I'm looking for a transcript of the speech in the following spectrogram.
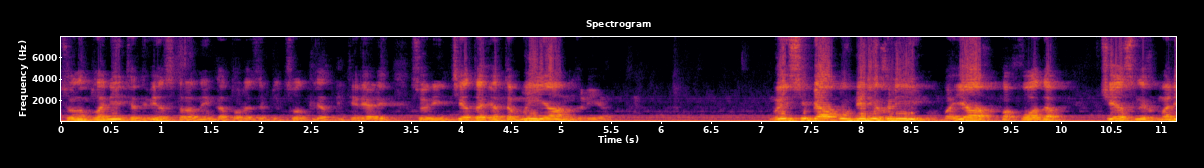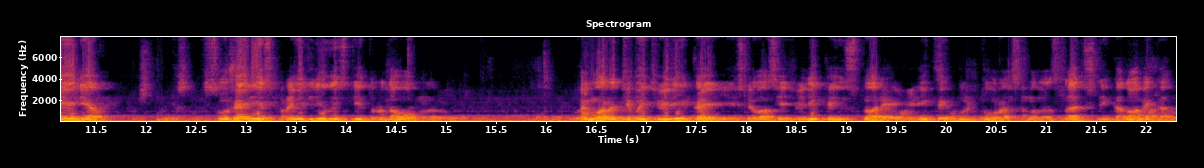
Все на планете две страны, которые за 500 лет не теряли суверенитета, это мы и Англия. Мы себя уберегли в боях, походах, честных молениях, служении справедливости и трудовому народу. Вы можете быть великой, если у вас есть великая история, великая культура, самодостаточная экономика,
